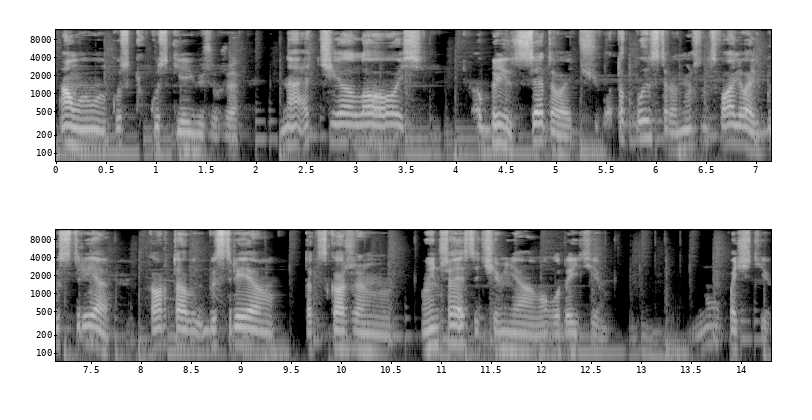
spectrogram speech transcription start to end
А, вон, куски, куски я вижу уже. Началось. О, блин, с этого чего так быстро? Нужно сваливать быстрее. Карта быстрее, так скажем, уменьшается, чем я могу дойти. Ну, почти.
